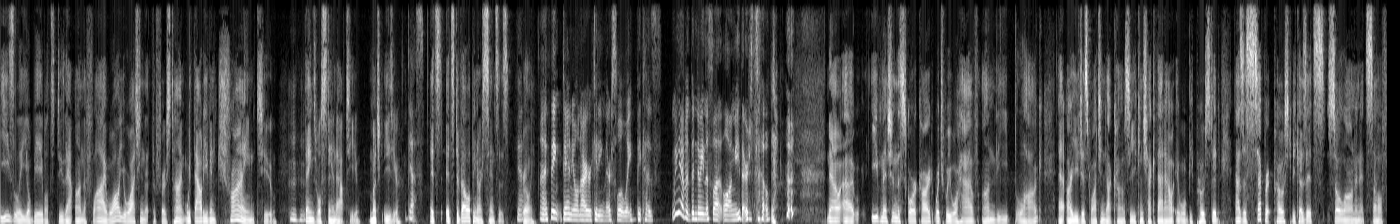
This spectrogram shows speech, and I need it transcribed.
easily you'll be able to do that on the fly while you're watching it the first time without even trying to. Mm-hmm. Things will stand out to you much easier. Yes. It's it's developing our senses, Yeah. really. And I think Daniel and I are getting there slowly because we haven't been doing this that long either. So Now, uh, Eve mentioned the scorecard, which we will have on the blog at areyoujustwatching.com, so you can check that out. It will be posted as a separate post because it's so long in itself,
